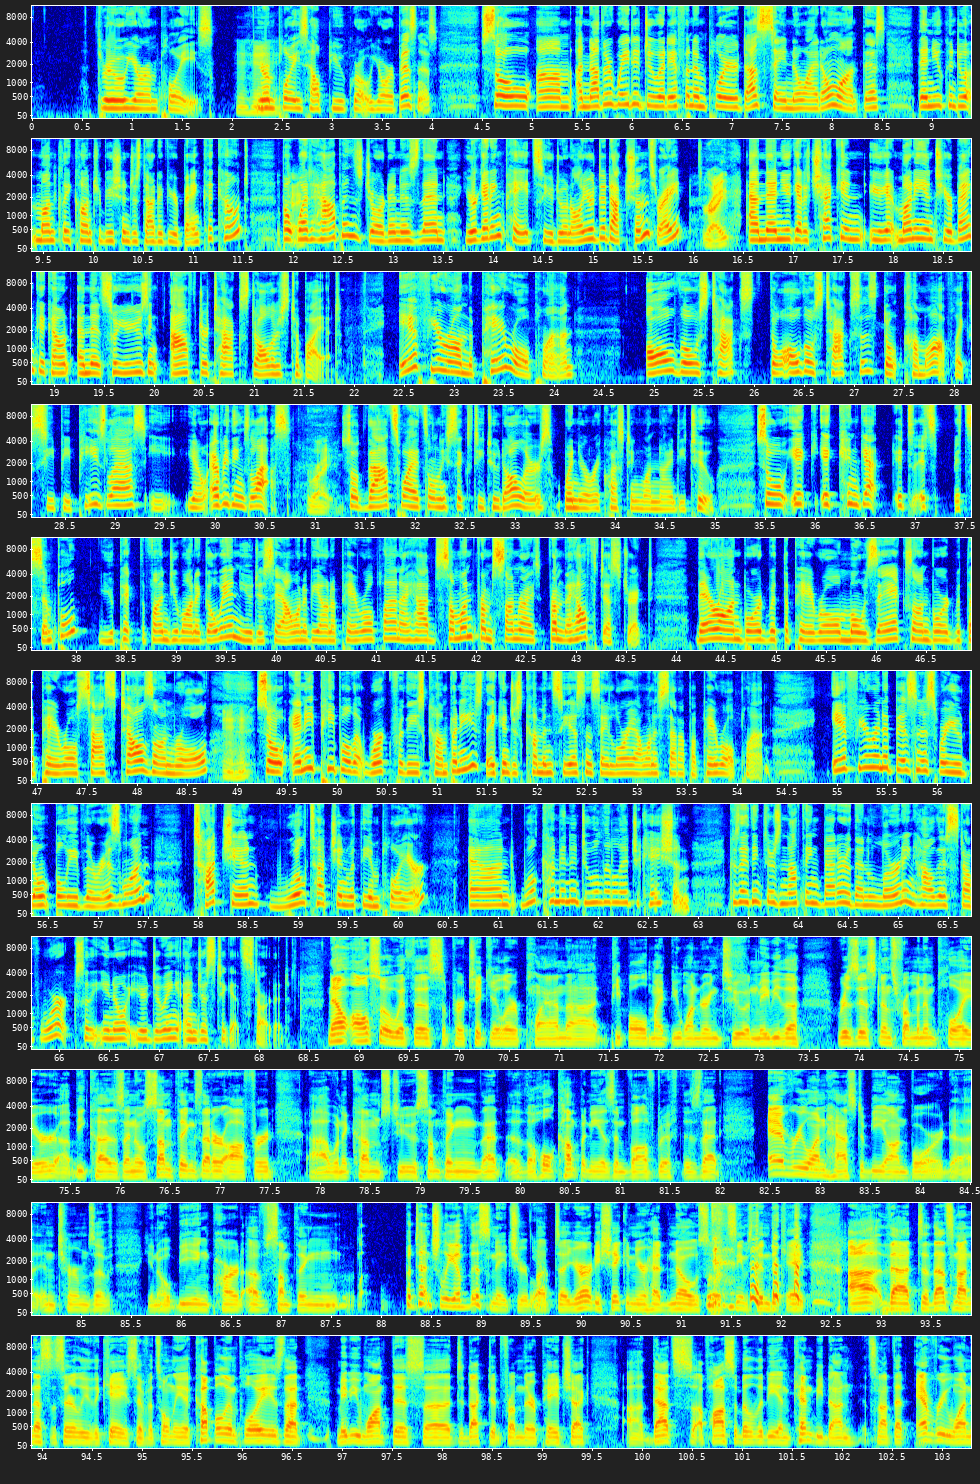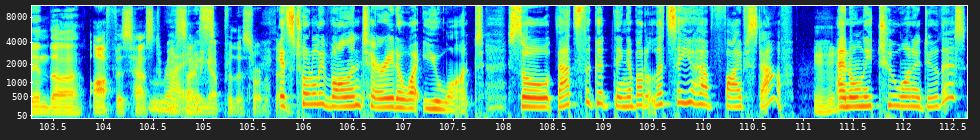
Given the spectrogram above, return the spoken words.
Through your employees. Your employees help you grow your business. So, um, another way to do it, if an employer does say, no, I don't want this, then you can do it monthly contribution just out of your bank account. But what happens, Jordan, is then you're getting paid. So, you're doing all your deductions, right? Right. and then you get a check in you get money into your bank account and then so you're using after tax dollars to buy it if you're on the payroll plan all those tax all those taxes don't come off like cpp's less e, you know everything's less. Right. so that's why it's only $62 when you're requesting 192 so it, it can get it's it's it's simple. You pick the fund you want to go in you just say i want to be on a payroll plan. I had someone from sunrise from the health district. They're on board with the payroll mosaic's on board with the payroll SaskTel's on roll. Mm-hmm. So any people that work for these companies they can just come and see us and say lori i want to set up a payroll plan if you're in a business where you don't believe there is one touch in we'll touch in with the employer and we'll come in and do a little education because I think there's nothing better than learning how this stuff works so that you know what you're doing and just to get started. Now, also with this particular plan, uh, people might be wondering too, and maybe the resistance from an employer, uh, because I know some things that are offered uh, when it comes to something that uh, the whole company is involved with is that everyone has to be on board uh, in terms of you know being part of something potentially of this nature, but uh, you're already shaking your head no, so it seems to indicate uh, that uh, that's not necessarily the case. If it's only a couple employees that maybe want this uh, deducted from their paycheck, uh, that's a possibility and can be done. It's not that everyone in the office has to be signing It's- up for this sort of thing. It's totally voluntary to what you want. So that's the good thing about it. Let's say you have five staff Mm-hmm. and only two want to do this.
